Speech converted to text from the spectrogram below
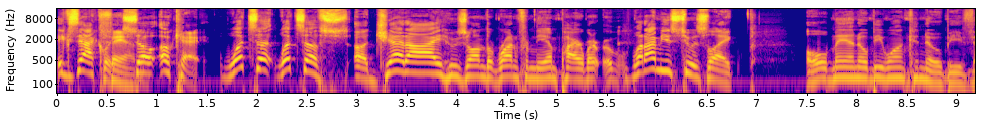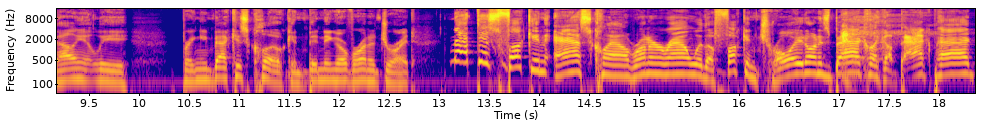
Exactly. Fan. So okay, what's a what's a, s- a Jedi who's on the run from the Empire? But what I'm used to is like old man Obi Wan Kenobi valiantly bringing back his cloak and bending over on a droid. Not this fucking ass clown running around with a fucking droid on his back like a backpack,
